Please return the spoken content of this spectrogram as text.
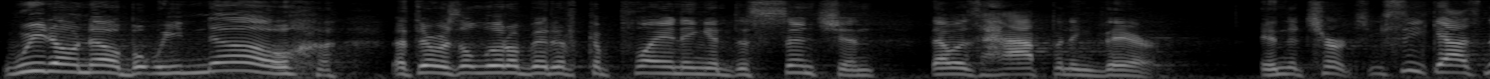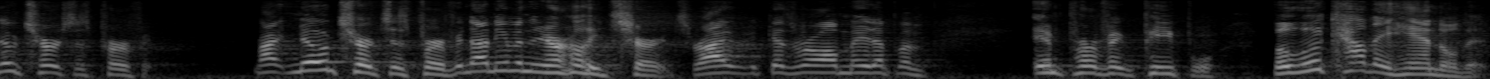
We don't know, but we know that there was a little bit of complaining and dissension that was happening there in the church. You see, guys, no church is perfect, right? No church is perfect, not even the early church, right? Because we're all made up of imperfect people. But look how they handled it.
